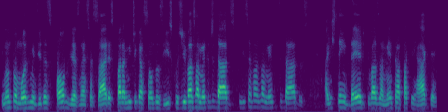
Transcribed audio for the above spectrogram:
que não tomou as medidas óbvias necessárias para a mitigação dos riscos de vazamento de dados. Isso é vazamento de dados. A gente tem ideia de que vazamento é um ataque hacker.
